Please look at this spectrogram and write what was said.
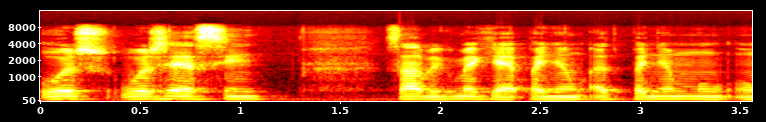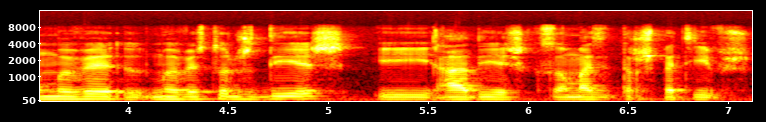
Hoje, hoje é assim. Sabem como é que é? Apanham-me apanham uma, vez, uma vez todos os dias e há dias que são mais introspectivos.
